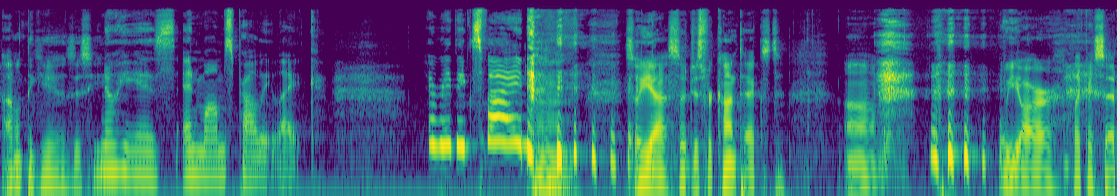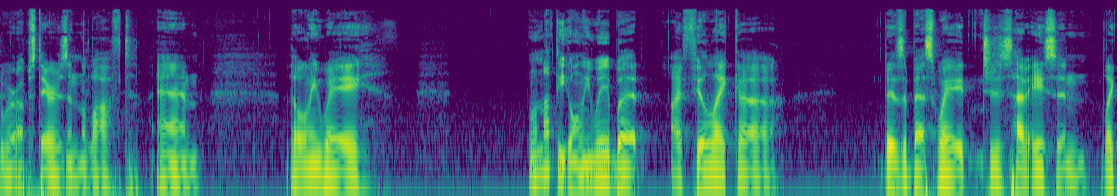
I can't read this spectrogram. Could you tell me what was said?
I don't think he is. Is he? No, he is. And mom's probably like, everything's fine. Uh, so yeah, so just for context, um, we are, like I said, we're upstairs in the loft, and the only way, well, not the only way, but I feel like uh, there's the best way to just have Asen like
